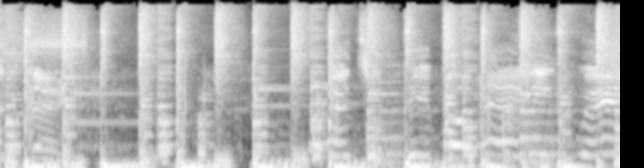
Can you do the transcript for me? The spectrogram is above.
Good thing. When two people angry,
